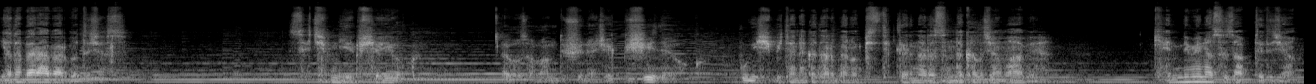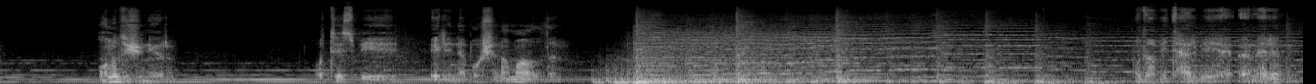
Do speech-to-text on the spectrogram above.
ya da beraber batacağız. Seçim diye bir şey yok. E o zaman düşünecek bir şey de yok. Bu iş bitene kadar ben o pisliklerin arasında kalacağım abi. Kendimi nasıl zapt edeceğim? Onu düşünüyorum. O tesbihi eline boşuna mı aldın? Bu da bir terbiye Ömer'im.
